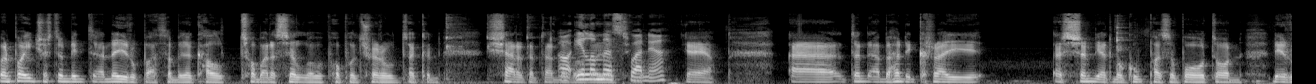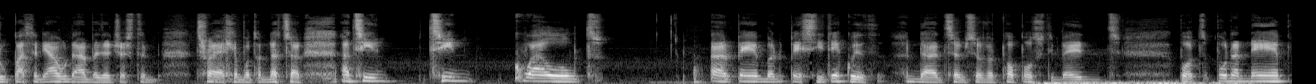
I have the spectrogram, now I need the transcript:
mae'r boi just yn mynd a neud rhywbeth a mynd yn cael tomar y sylw o pobl yn trerwnd ac yn siarad amdano. O, Elon Musk wan, ia? Ie, ie. A mae hynny'n creu y syniad mae'n gwmpas o bod o'n neu rhywbeth yn iawn a mae'n just yn troi allan bod o'n nytar a ti'n ti gweld ar be mae'n be sy'n digwydd yna yn terms of y pobl sydd wedi mynd bod bod na neb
